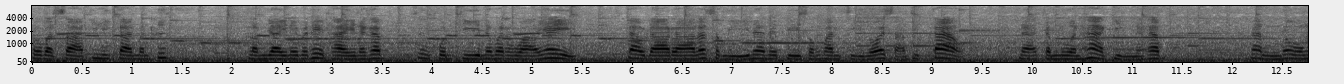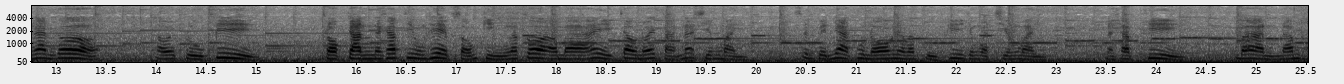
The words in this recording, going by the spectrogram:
ประวัติศาสตร์ที่มีการบันทึกลำไยในประเทศไทยนะครับ ซึ่งคนจีนนำมาถวายให้เจ้าดารารัศมีนะในปี 2439 นะจำนวน 5 กิ่งนะครับท่านพระองค์ท่านก็เอาไปปลูกที่ดอกจันนะครับที่กรุงเทพสองกิ่ง แล้วก็เอามาให้เจ้าน้อยตันณเชียงใหม่ ซึ่งเป็นญาติผู้น้องเนี่ยมาปลูกที่จังหวัดเชียงใหม่นะครับที่บ้านน้ำโท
